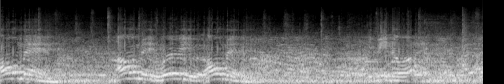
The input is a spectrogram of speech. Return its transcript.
Omen. Omen, where are you? Omen. You beat Noah?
